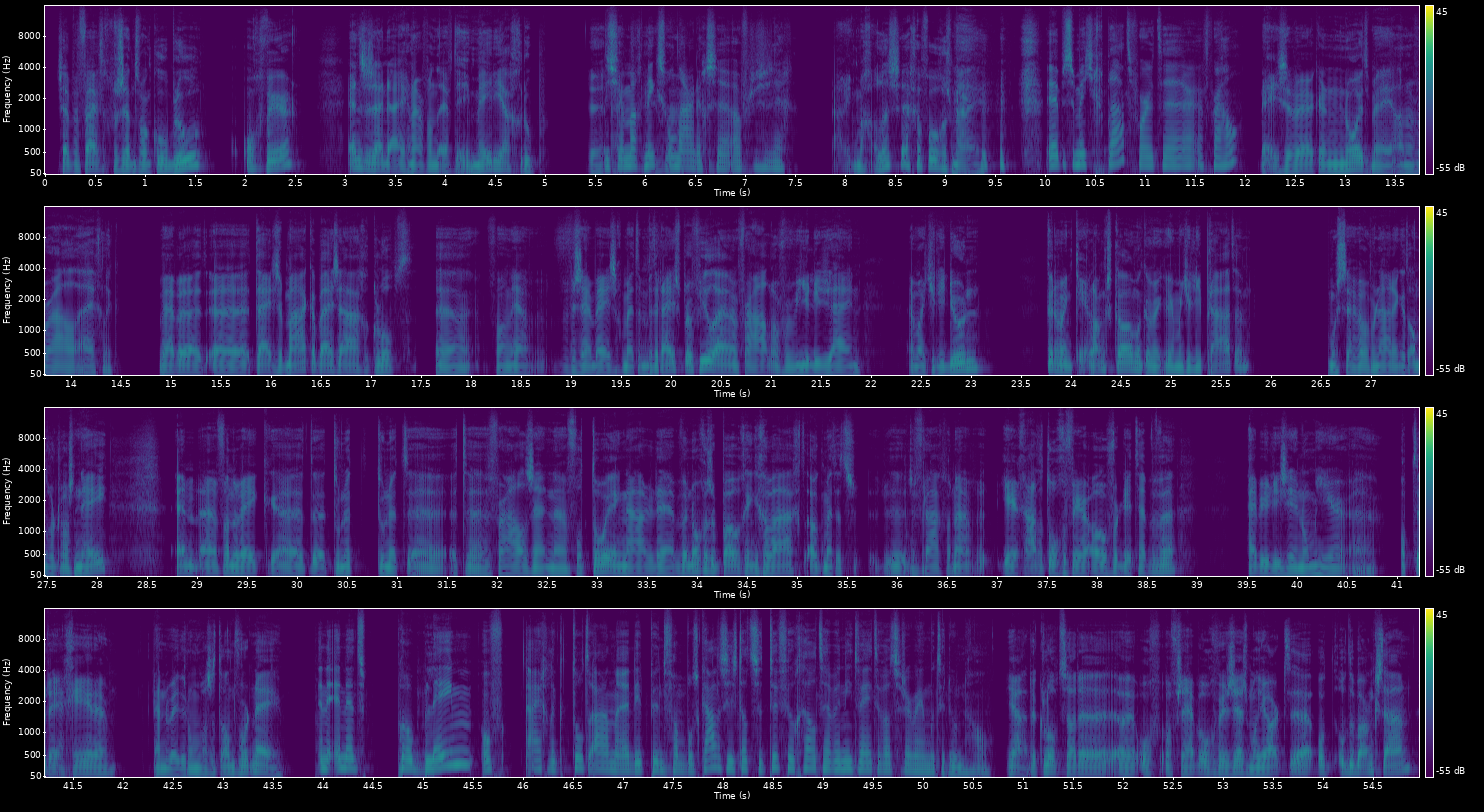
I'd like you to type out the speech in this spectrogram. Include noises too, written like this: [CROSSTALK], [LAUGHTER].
Ze hebben 50% van Coolblue ongeveer. En ze zijn de eigenaar van de FD Media Groep. Dus je mag niks onaardigs uh, over ze zeggen? Nou, ik mag alles zeggen volgens mij. [LAUGHS] hebben ze met je gepraat voor het uh, verhaal? Nee, ze werken nooit mee aan een verhaal eigenlijk. We hebben uh, tijdens het maken bij ze aangeklopt. Uh, van ja, we zijn bezig met een bedrijfsprofiel en een verhaal over wie jullie zijn en wat jullie doen. Kunnen we een keer langskomen? Kunnen we een keer met jullie praten? Moest even over nadenken. Het antwoord was nee. En van de week, toen het, toen het, het verhaal zijn voltooiing naderde, hebben we nog eens een poging gewaagd. Ook met het, de, de, vraag van, nou, hier gaat het ongeveer over, dit hebben we. Hebben jullie zin om hier op te reageren? En wederom was het antwoord nee. En, en het probleem, of eigenlijk tot aan uh, dit punt van Boskalis, is dat ze te veel geld hebben en niet weten wat ze ermee moeten doen. Ja, dat klopt. Ze, hadden, uh, of, ze hebben ongeveer 6 miljard uh, op, op de bank staan.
